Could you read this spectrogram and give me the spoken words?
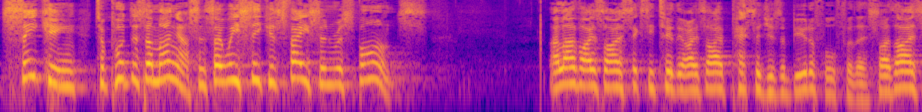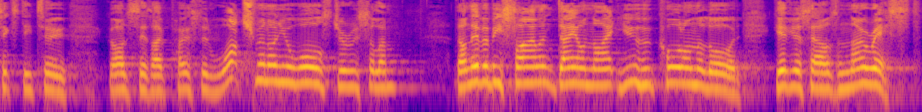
seeking to put this among us. And so we seek his face in response. I love Isaiah 62. The Isaiah passages are beautiful for this. Isaiah 62, God says, I've posted watchmen on your walls, Jerusalem. They'll never be silent day or night. You who call on the Lord, give yourselves no rest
